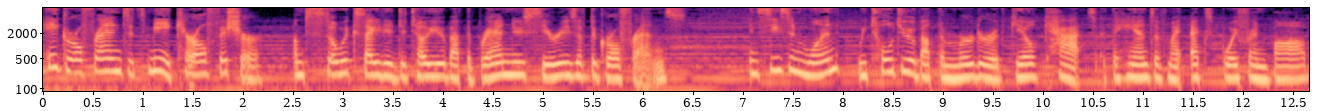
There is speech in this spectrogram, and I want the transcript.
Hey, girlfriends, it's me, Carol Fisher. I'm so excited to tell you about the brand new series of The Girlfriends. In season one, we told you about the murder of Gail Katz at the hands of my ex boyfriend, Bob.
